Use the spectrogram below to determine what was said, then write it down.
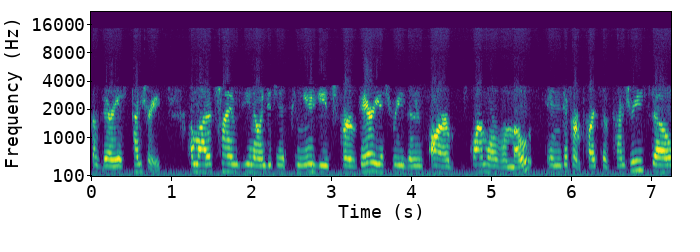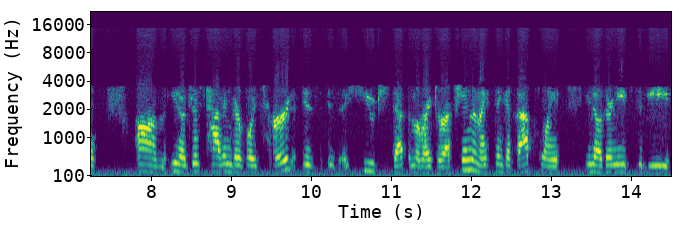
of various countries. A lot of times, you know, Indigenous communities, for various reasons, are far more remote in different parts of countries. So um, you know, just having their voice heard is, is a huge step in the right direction. And I think at that point, you know, there needs to be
